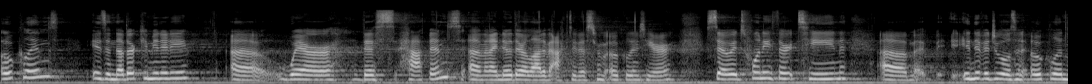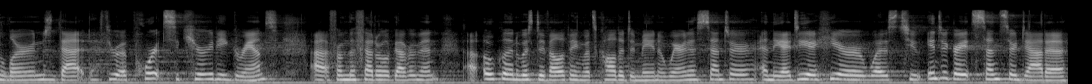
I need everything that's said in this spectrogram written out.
Oakland is another community uh, where this happened, um, and I know there are a lot of activists from Oakland here. So in 2013, um, individuals in Oakland learned that through a port security grant uh, from the federal government, uh, Oakland was developing what's called a domain awareness center, and the idea here was to integrate sensor data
